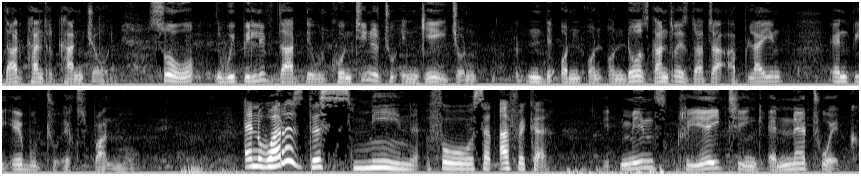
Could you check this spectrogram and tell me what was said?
that country can't join. So we believe that they will continue to engage on, on, on, on those countries that are applying and be able to expand more. And what does this mean for South Africa? It means creating a network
